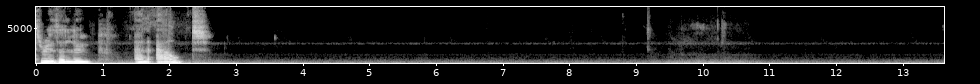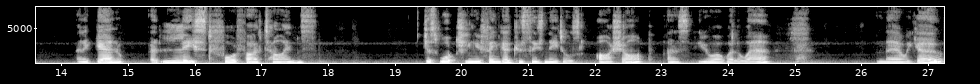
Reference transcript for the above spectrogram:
through the loop and out and again at least four or five times just watching your finger because these needles are sharp as you are well aware. And there we go.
